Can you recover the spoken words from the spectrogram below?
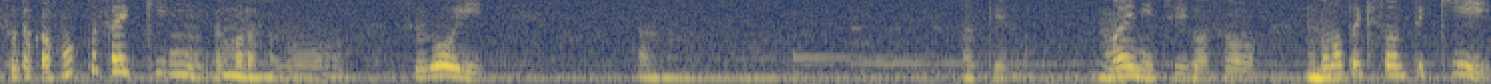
そうだからほんと最近だからその、すごいあのーなんていうの、うん毎日がさうん。その時その時、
